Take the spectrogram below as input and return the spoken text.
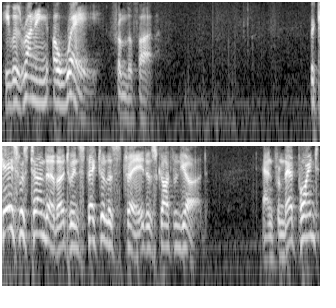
He was running away from the fire. The case was turned over to Inspector Lestrade of Scotland Yard. And from that point,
